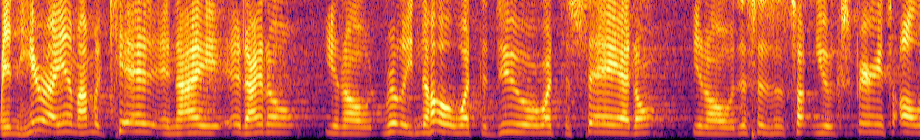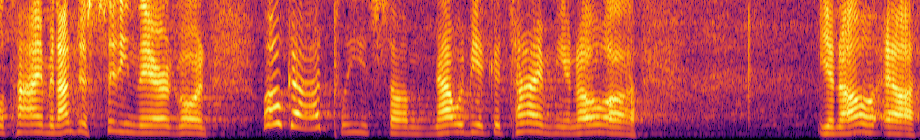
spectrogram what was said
And here I am, I'm a kid and I, and I don't, you know, really know what to do or what to say. I don't, you know, this isn't something you experience all the time. And I'm just sitting there going, Oh God, please, um, now would be a good time, you know. Uh, you know uh,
